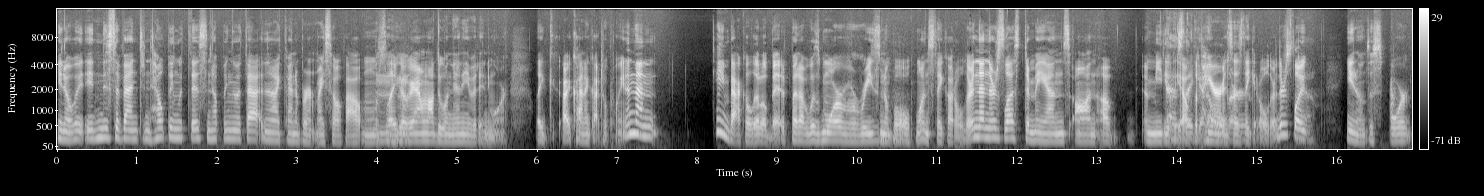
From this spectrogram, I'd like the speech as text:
you know, in this event and helping with this and helping with that. And then I kind of burnt myself out and was like, mm-hmm. okay, I'm not doing any of it anymore. Like I kind of got to a point, and then came back a little bit, but I was more of a reasonable once they got older. And then there's less demands on of immediately As of the parents as they get older. There's like, Yeah. you know, the sport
